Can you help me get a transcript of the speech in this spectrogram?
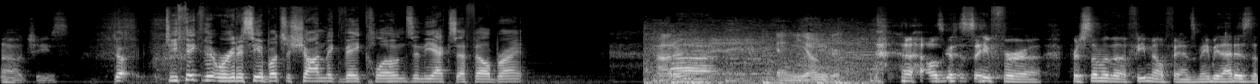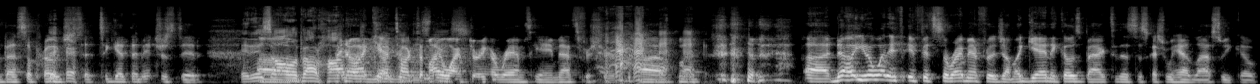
Oh, jeez. Do, do you think that we're going to see a bunch of Sean McVay clones in the XFL, Bryant? Hotter uh, and younger. I was going to say for uh, for some of the female fans, maybe that is the best approach to, to get them interested. It is um, all about hotter. I know I can't talk to my days. wife during a Rams game, that's for sure. Uh, but uh, no, you know what? If, if it's the right man for the job, again, it goes back to this discussion we had last week of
